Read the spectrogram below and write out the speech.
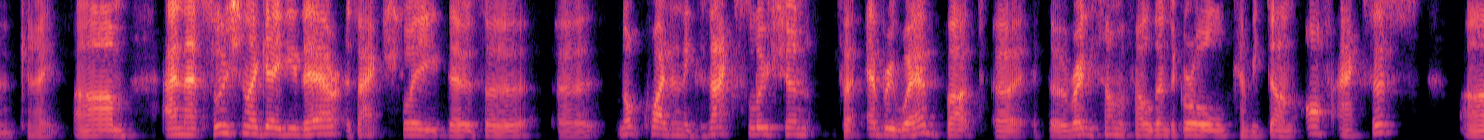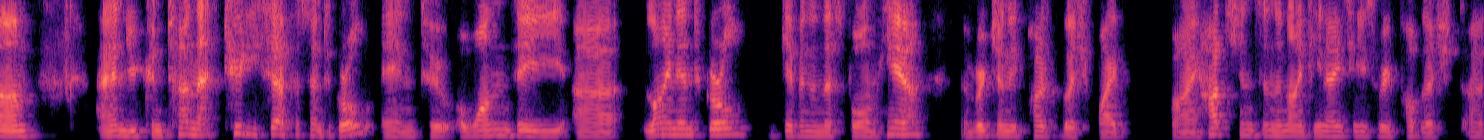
Okay, um, and that solution I gave you there is actually, there's a, a not quite an exact solution for everywhere, but uh, the Rayleigh-Sommerfeld integral can be done off axis, um, and you can turn that 2D surface integral into a 1D uh, line integral, given in this form here, originally published by, by Hutchins in the 1980s, republished uh,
